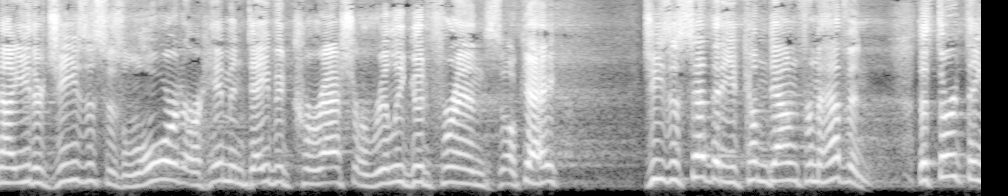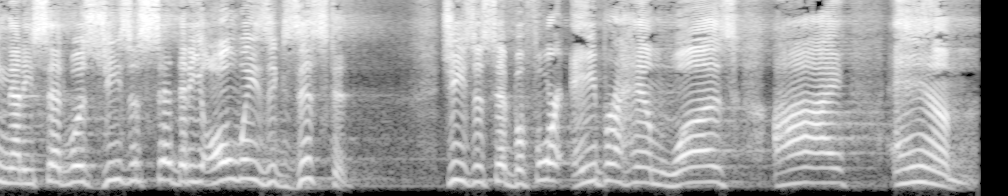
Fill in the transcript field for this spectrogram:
Now, either Jesus is Lord or him and David Koresh are really good friends, okay? Jesus said that he had come down from heaven. The third thing that he said was Jesus said that he always existed. Jesus said, Before Abraham was, I am.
